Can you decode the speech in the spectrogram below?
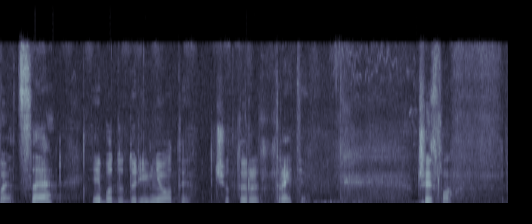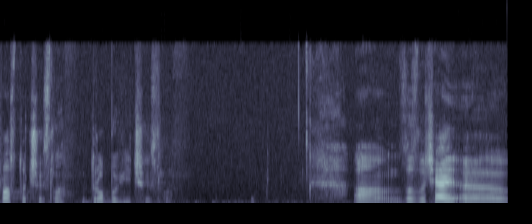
BC і буде дорівнювати 4 треті. Числа. Просто числа, дробові числа. А, зазвичай е,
